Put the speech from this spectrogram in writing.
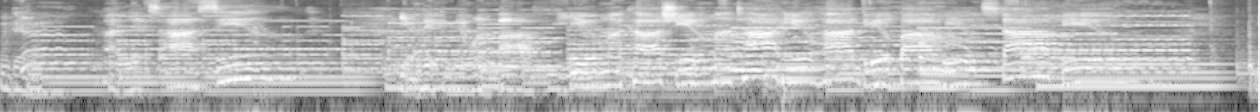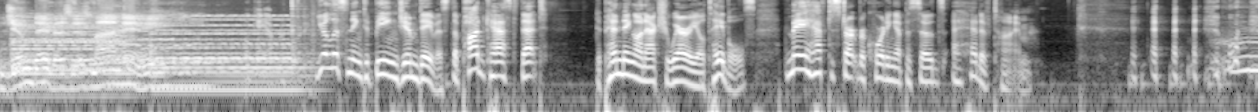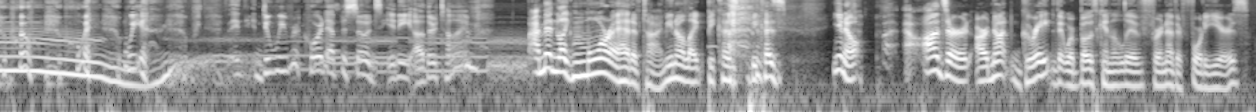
Girl, my lips are sealed. You make me want barf. Yield my car, shield my tie, heel, hard deal, bar wheel, stop you. Jim Davis is my name. Okay, I'm recording. You're listening to Being Jim Davis, the podcast that, depending on actuarial tables, may have to start recording episodes ahead of time. Wait, we do we record episodes any other time? I meant like more ahead of time, you know, like because because you know, odds are are not great that we're both going to live for another 40 years.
